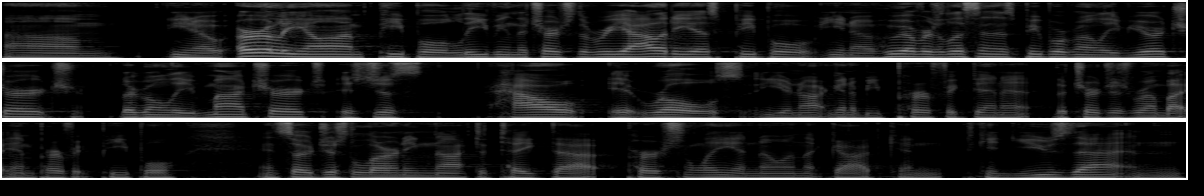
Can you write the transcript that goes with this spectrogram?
um, you know, early on, people leaving the church. The reality is, people, you know, whoever's listening to this, people are going to leave your church. They're going to leave my church. It's just how it rolls. You're not going to be perfect in it. The church is run by imperfect people, and so just learning not to take that personally and knowing that God can can use that and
